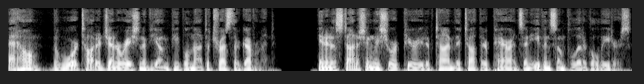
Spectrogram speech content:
At home, the war taught a generation of young people not to trust their government. In an astonishingly short period of time, they taught their parents and even some political leaders.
